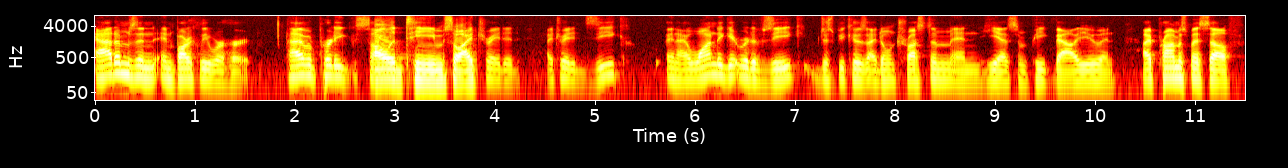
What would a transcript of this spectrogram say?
Adams and, and Barkley were hurt. I have a pretty solid team, so I traded. I traded Zeke, and I wanted to get rid of Zeke just because I don't trust him, and he has some peak value. And I promised myself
